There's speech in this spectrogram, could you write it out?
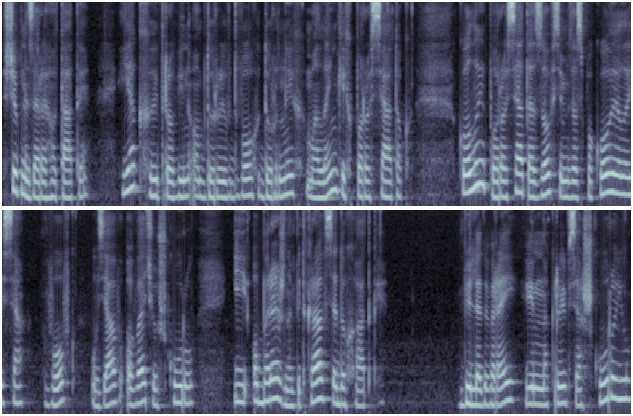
щоб не зареготати. Як хитро він обдурив двох дурних маленьких поросяток. Коли поросята зовсім заспокоїлися, вовк узяв овечу шкуру і обережно підкрався до хатки. Біля дверей він накрився шкурою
